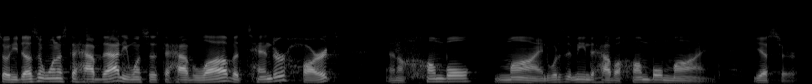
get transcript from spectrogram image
So he doesn't want us to have that. He wants us to have love, a tender heart, and a humble mind. What does it mean to have a humble mind? Yes, sir.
